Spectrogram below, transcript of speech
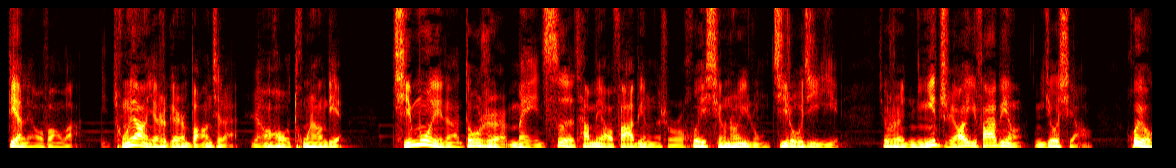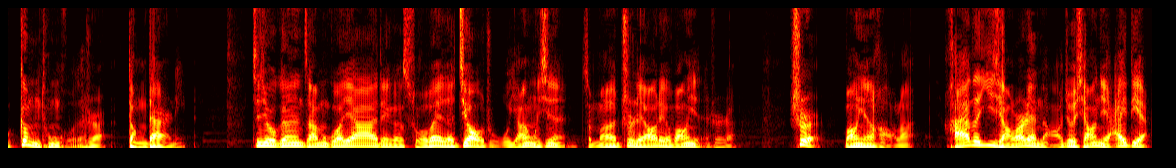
电疗方法，同样也是给人绑起来，然后通上电，其目的呢都是每次他们要发病的时候，会形成一种肌肉记忆。就是你只要一发病，你就想会有更痛苦的事等待着你，这就跟咱们国家这个所谓的教主杨永信怎么治疗这个网瘾似的，是网瘾好了，孩子一想玩电脑就想起挨电，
